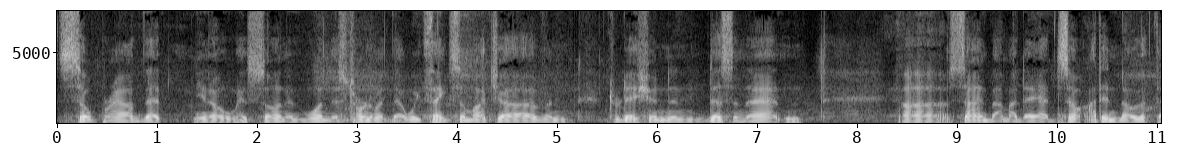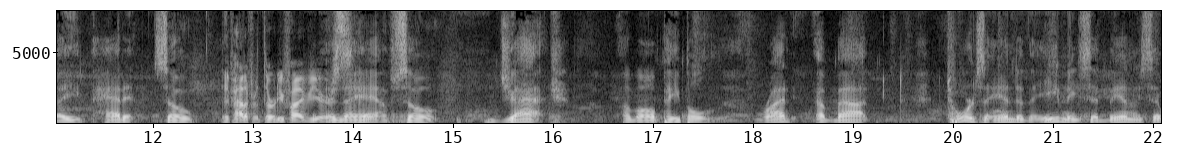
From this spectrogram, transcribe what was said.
so proud that you know his son had won this tournament that we think so much of, and tradition and this and that, and uh, signed by my dad. So I didn't know that they had it. So they've had it for 35 years, and they have. So Jack, of all people, right about towards the end of the evening, he said, Ben, he said,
